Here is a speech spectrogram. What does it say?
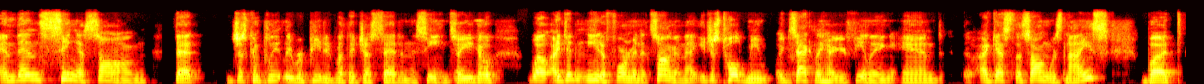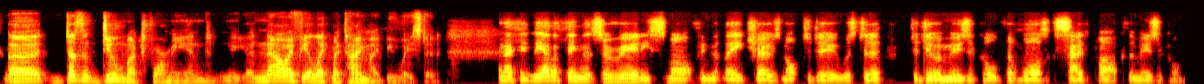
and then sing a song that just completely repeated what they just said in the scene. So Yeah. you go, well, I didn't need a four minute song on that. You just told me exactly how you're feeling. And I guess the song was nice, but uh, doesn't do much for me. And now I feel like my time might be wasted. And I think the other thing that's a really smart thing that they chose not to do was to to do a musical that was South Park the musical.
